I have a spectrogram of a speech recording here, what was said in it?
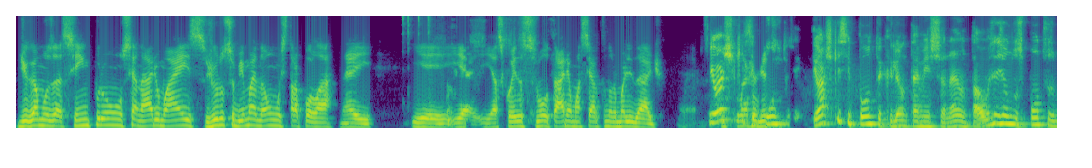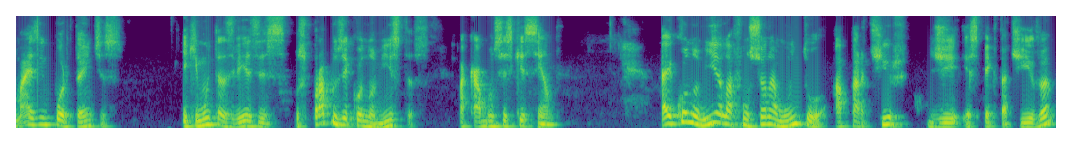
digamos assim, para um cenário mais juros subir, mas não extrapolar, né? E, e, e, e as coisas voltarem a uma certa normalidade. Eu acho, que esse ponto, eu acho que esse ponto que o Leon está mencionando talvez seja um dos pontos mais importantes e que muitas vezes os próprios economistas acabam se esquecendo. A economia ela funciona muito a partir de expectativa,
